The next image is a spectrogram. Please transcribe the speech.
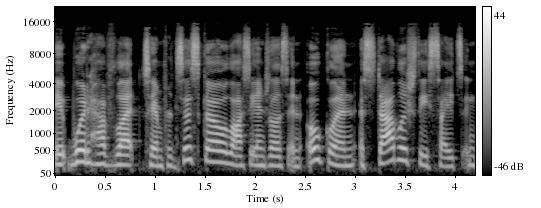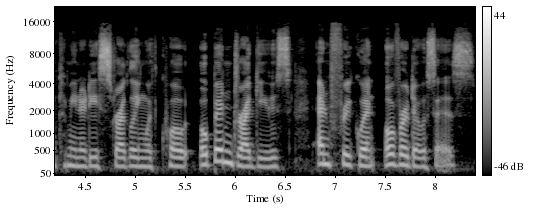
It would have let San Francisco, Los Angeles, and Oakland establish these sites in communities struggling with, quote, open drug use and frequent overdoses.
